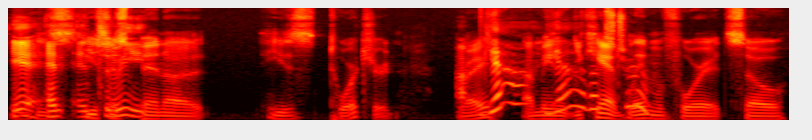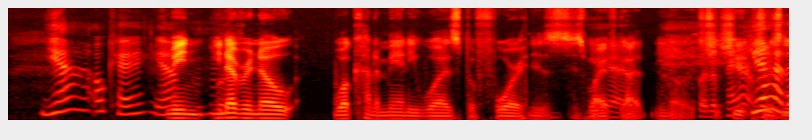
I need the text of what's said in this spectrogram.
yeah, he's, and, and he's to just me, been uh he's tortured, right? yeah, I mean, yeah, you can't blame him for it. So Yeah. Okay. Yeah. I mean, mhm. you never know what kind of man he was before his his wife Yeah. got you know But she, she, apparently- Yeah, was that's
